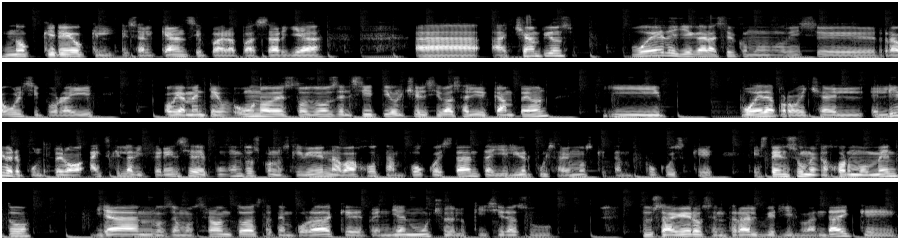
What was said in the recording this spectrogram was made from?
No creo que les alcance para pasar ya a, Champions. Puede llegar a ser, como dice Raúl, si por ahí, obviamente, uno de estos dos, del City o el Chelsea, va a salir campeón y puede aprovechar el, Liverpool, pero es que la diferencia de puntos con los que vienen abajo tampoco es tanta y el Liverpool sabemos que tampoco es que esté en su mejor momento. Ya nos demostraron toda esta temporada que dependían mucho de lo que hiciera su, su zaguero central Virgil van Dijk, que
